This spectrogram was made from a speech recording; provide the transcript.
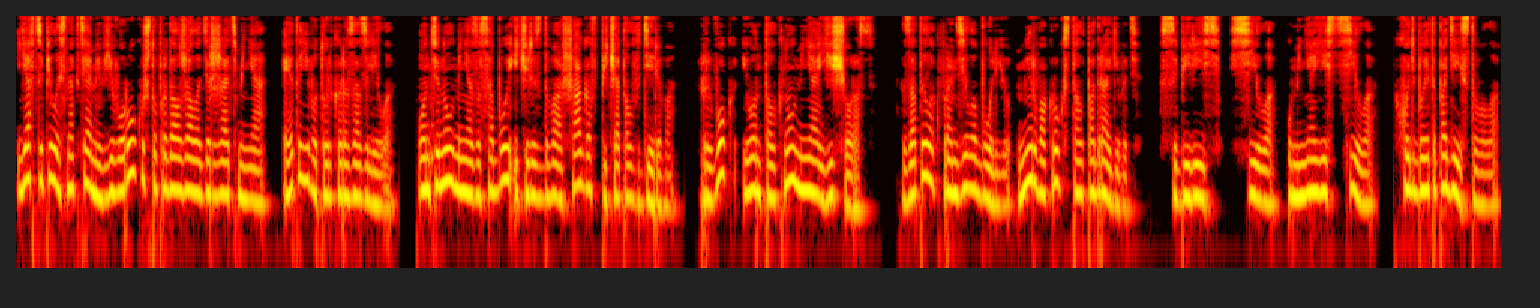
Я вцепилась ногтями в его руку, что продолжала держать меня. Это его только разозлило. Он тянул меня за собой и через два шага впечатал в дерево. Рывок, и он толкнул меня еще раз. Затылок пронзило болью, мир вокруг стал подрагивать. «Соберись, сила, у меня есть сила». Хоть бы это подействовало.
